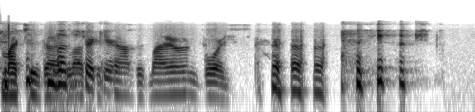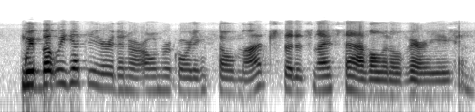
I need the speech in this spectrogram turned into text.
Much as I love trickier. the sound of my own voice. we, but we get to hear it in our own recording so much that it's nice to have a little variation.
